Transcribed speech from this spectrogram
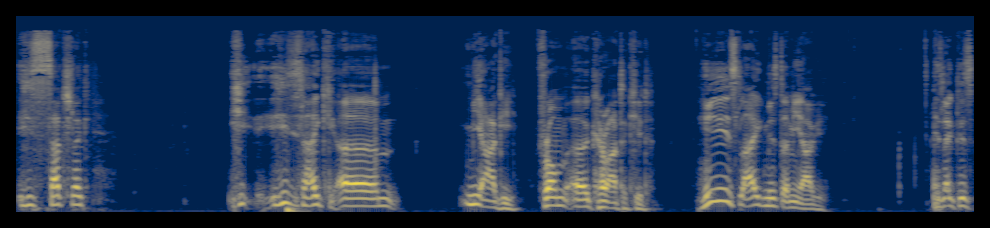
he's such like, he, he's like, um, Miyagi from uh, Karate Kid. He is like Mr. Miyagi. He's like this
